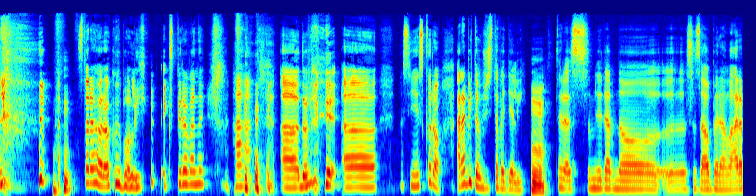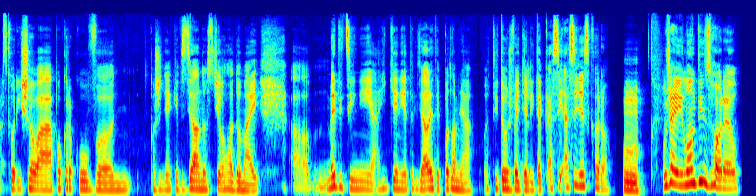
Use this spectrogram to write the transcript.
Z ktorého roku boli expirované? Haha. Uh, dobre. Uh, asi neskoro. Arabi to už isto vedeli. Hmm. Teraz som nedávno uh, sa zaoberala arabskou ríšou a pokroku v akože nejaké vzdelanosti ohľadom aj um, medicíny a hygieny a tak ďalej, tak podľa mňa tí to už vedeli, tak asi, asi neskoro. Hmm. Už aj Londýn zhorel.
